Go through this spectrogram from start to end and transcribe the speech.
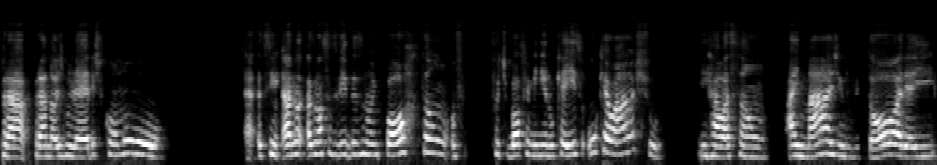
para nós mulheres como é, assim, a, as nossas vidas não importam, o futebol feminino que é isso. O que eu acho em relação à imagem do Vitória e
